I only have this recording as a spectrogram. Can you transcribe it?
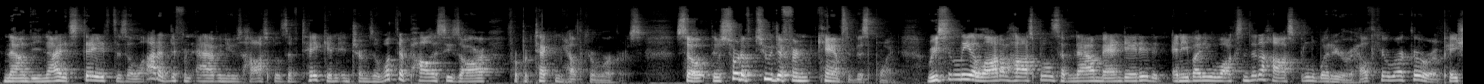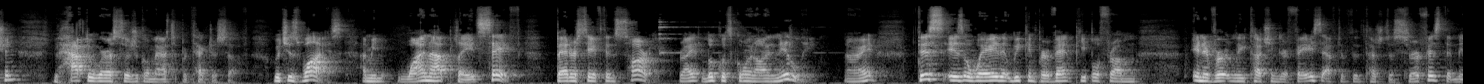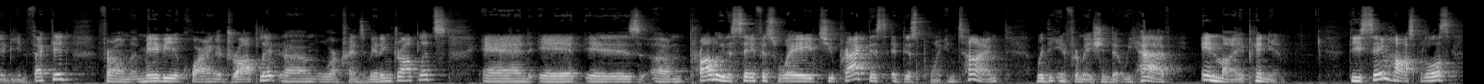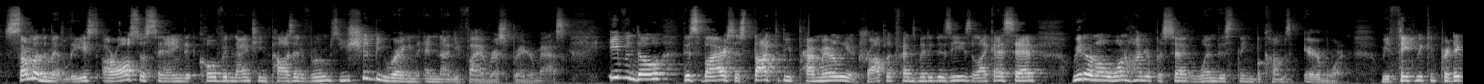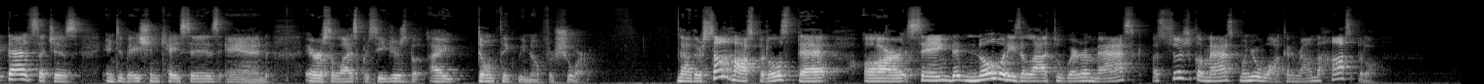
Now, in the United States, there's a lot of different avenues hospitals have taken in terms of what their policies are for protecting healthcare workers. So there's sort of two different camps at this point. Recently, a lot of hospitals have now mandated that anybody who walks into the hospital, whether you're a healthcare worker or a patient, you have to wear a surgical mask to protect yourself, which is wise. I mean, why not play it safe? Better safe than sorry, right? Look what's going on in Italy, all right? This is a way that we can prevent people from inadvertently touching their face after they touch the surface that may be infected, from maybe acquiring a droplet um, or transmitting droplets. And it is um, probably the safest way to practice at this point in time with the information that we have, in my opinion. These same hospitals, some of them at least, are also saying that COVID 19 positive rooms, you should be wearing an N95 respirator mask. Even though this virus is thought to be primarily a droplet transmitted disease, like I said, we don't know 100% when this thing becomes airborne. We think we can predict that, such as intubation cases and aerosolized procedures, but I don't think we know for sure. Now, there's some hospitals that are saying that nobody's allowed to wear a mask, a surgical mask, when you're walking around the hospital.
